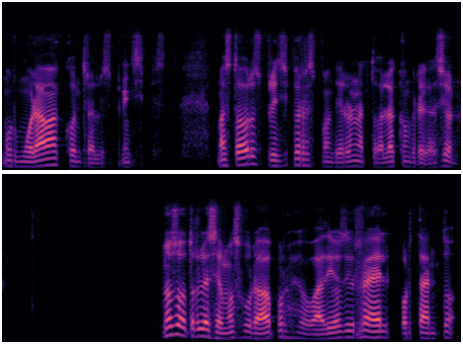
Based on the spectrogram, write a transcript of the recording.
murmuraba contra los príncipes. Mas todos los príncipes respondieron a toda la congregación. Nosotros les hemos jurado por Jehová Dios de Israel, por tanto,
